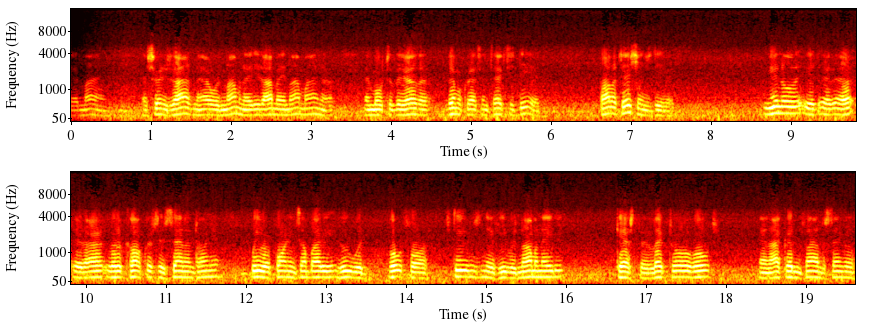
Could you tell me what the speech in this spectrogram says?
Had mine. As soon as Eisenhower was nominated, I made my mind up, and most of the other Democrats in Texas did. Politicians did. You know, at, at, our, at our little caucus in San Antonio, we were appointing somebody who would vote for Stevenson if he was nominated, cast the electoral votes, and I couldn't find a single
